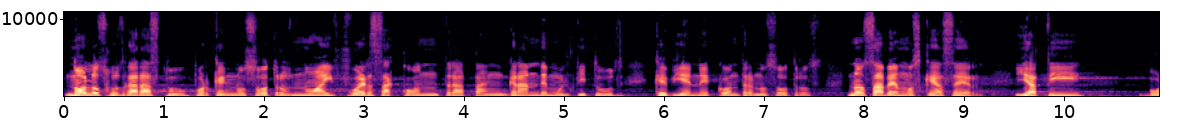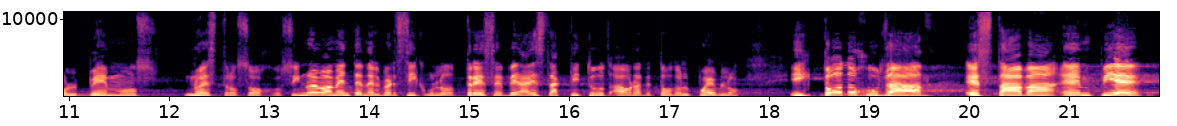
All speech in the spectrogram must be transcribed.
no los juzgarás tú, porque en nosotros no hay fuerza contra tan grande multitud que viene contra nosotros. No sabemos qué hacer y a ti volvemos nuestros ojos. Y nuevamente en el versículo 13, vea esta actitud ahora de todo el pueblo. Y todo Judá estaba en pie.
